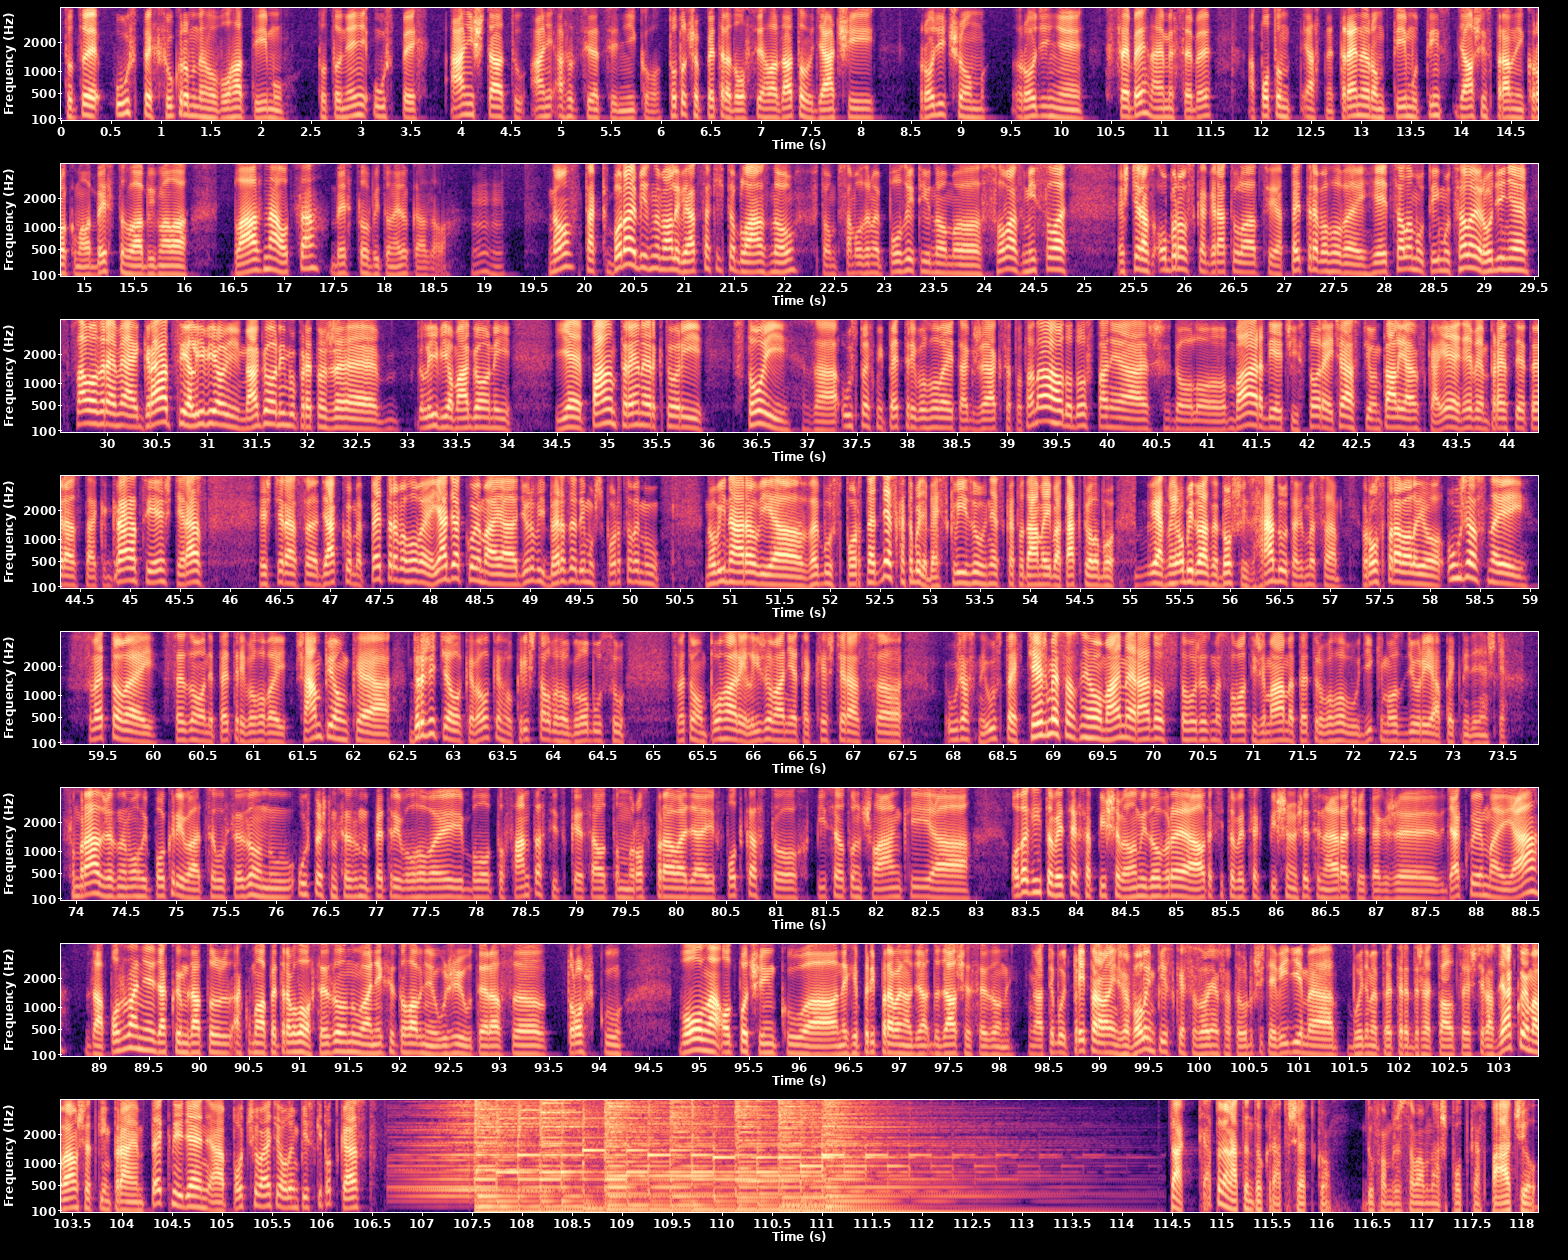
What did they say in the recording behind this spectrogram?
toto je úspech súkromného vlha týmu. Toto není úspech ani štátu, ani asociácie nikoho. Toto, čo Petra dosiahla, za to vďačí rodičom, rodine, sebe, najmä sebe, a potom, jasne, trénerom týmu, tým ďalším správnym krokom, ale bez toho, aby mala blázna otca, bez toho by to nedokázala. Mm-hmm. No, tak bodaj by sme mali viac takýchto bláznov, v tom samozrejme pozitívnom uh, slova zmysle. Ešte raz obrovská gratulácia Petre Vlhovej, jej celému týmu, celej rodine. Samozrejme aj grácie Liviovi Magónimu, pretože Livio Magóni je pán tréner, ktorý stojí za úspechmi Petri Vlhovej, takže ak sa toto náhodou dostane až do Lombardie, či z ktorej časti on Talianska je, neviem presne teraz, tak grácie ešte raz. Ešte raz eh, ďakujeme Petre Vlhovej, ja ďakujem aj eh, Ďurovi Berzedimu, športovému novinárovi eh, webu Sportnet. Dneska to bude bez kvízu, dneska to dáme iba takto, lebo viac sme obidva sme došli z hradu, tak sme sa rozprávali o úžasnej svetovej sezóne Petri Vlhovej šampiónke a držiteľke veľkého kryštálového globusu v svetovom pohári lyžovanie, tak ešte raz úžasný úspech. Težme sa z neho, majme radosť z toho, že sme Slováci, že máme Petru Vlhovú. Díky moc, Ďuri, a pekný deň ešte. Som rád, že sme mohli pokrývať celú sezónu, úspešnú sezónu Petri Vlhovej. Bolo to fantastické sa o tom rozprávať aj v podcastoch, písať o tom články a o takýchto veciach sa píše veľmi dobre a o takýchto veciach píšeme všetci najradšej. Takže ďakujem aj ja za pozvanie, ďakujem za to, akú mala Petra Vlhová sezónu a nech si to hlavne užijú teraz e, trošku voľná odpočinku a nech je pripravená do ďalšej sezóny. No a ty buď pripravený, že v olympijskej sezóne sa to určite vidíme a budeme Petre držať palce. Ešte raz ďakujem a vám všetkým prajem pekný deň a počúvajte olympijský podcast. Tak, a to je na tentokrát všetko. Dúfam, že sa vám náš podcast páčil.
